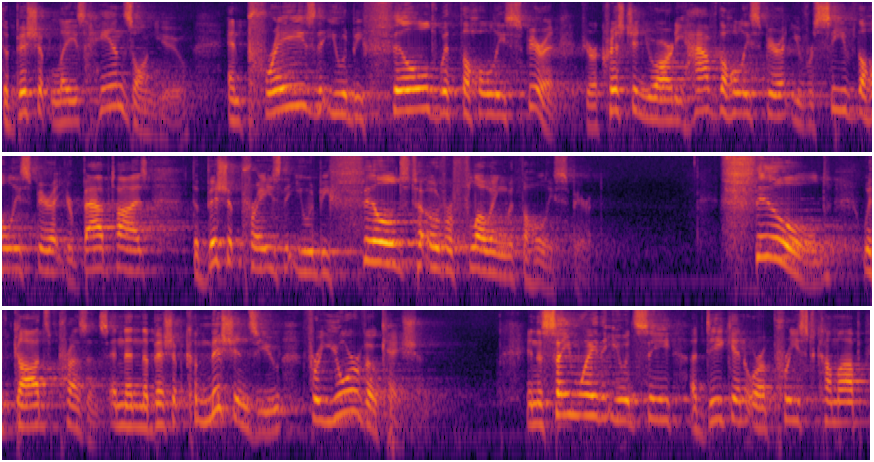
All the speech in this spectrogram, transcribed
the bishop lays hands on you and prays that you would be filled with the Holy Spirit. If you're a Christian, you already have the Holy Spirit, you've received the Holy Spirit, you're baptized. The bishop prays that you would be filled to overflowing with the Holy Spirit. Filled with God's presence. And then the bishop commissions you for your vocation. In the same way that you would see a deacon or a priest come up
